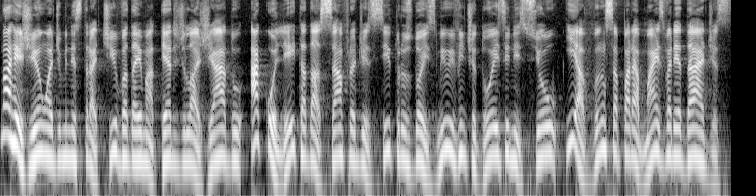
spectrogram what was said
Na região administrativa da Emater de Lajeado, a colheita da safra de citros 2022 iniciou e avança para mais variedades.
